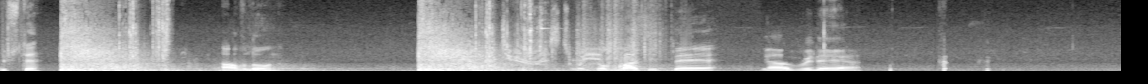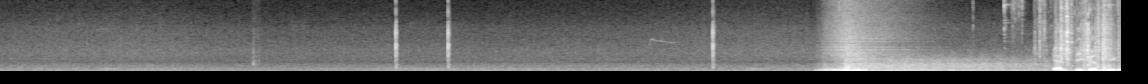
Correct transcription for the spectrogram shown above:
Üste. Avla onu. Çok basit be. Ya bu ne ya? Gel Deagle Deagle.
